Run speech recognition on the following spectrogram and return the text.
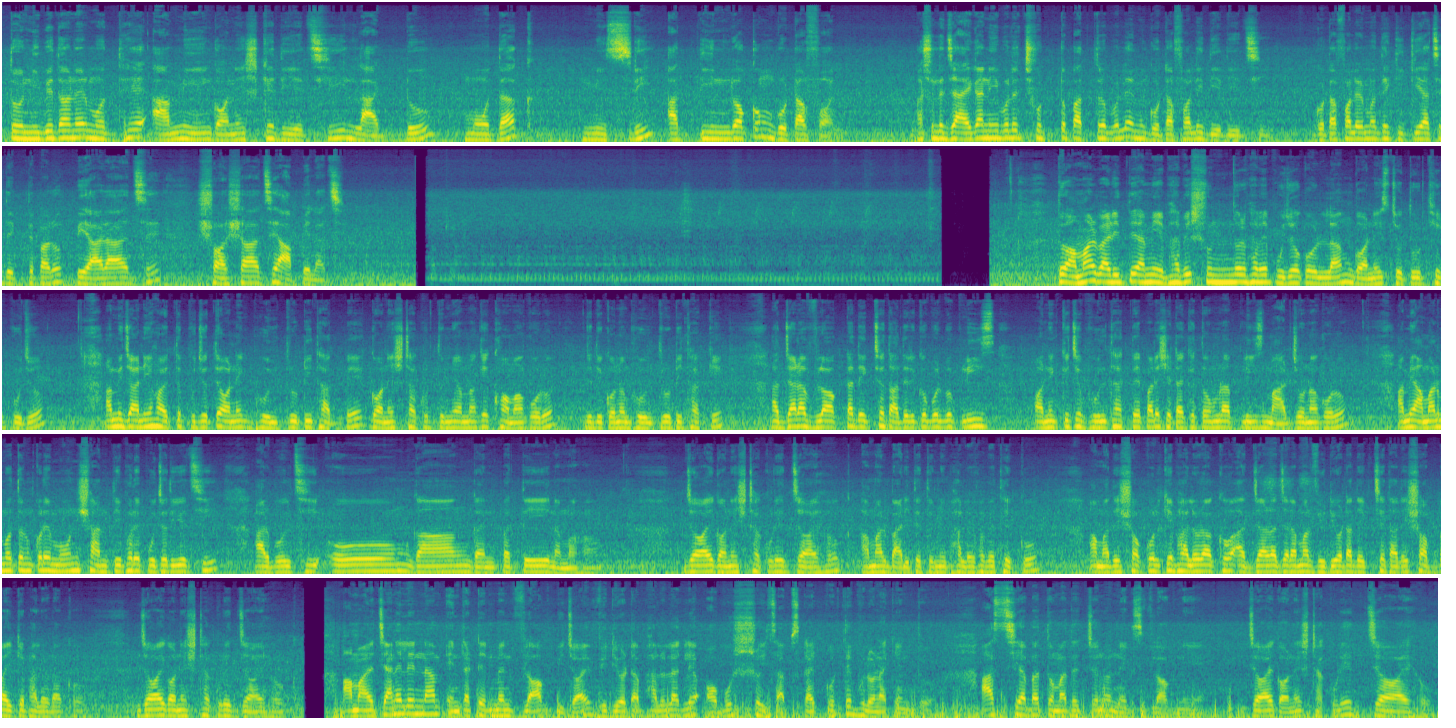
তো নিবেদনের মধ্যে আমি গণেশকে দিয়েছি লাড্ডু, মোদক মিশ্রি আর তিন রকম গোটা ফল। আসলে জায়গা নেই বলে ছোট্ট পাত্র বলে আমি গোটা ফলই দিয়ে দিয়েছি। গোটা ফলের মধ্যে কী কী আছে দেখতে পারো? পেয়ারা আছে, শসা আছে, আপেল আছে। তো আমার বাড়িতে আমি এভাবে সুন্দরভাবে পুজো করলাম, গণেশ চতুর্থীর পুজো। আমি জানি হয়তো পুজোতে অনেক ভুল ত্রুটি থাকবে। গণেশ ঠাকুর, তুমি আমাকে ক্ষমা করো যদি কোনো ভুল ত্রুটি থাকে। আর যারা ব্লগটা দেখছ, তাদেরকে বলব, প্লিজ, অনেক কিছু ভুল থাকতে পারে, সেটাকে তোমরা প্লিজ মার্জনা করো। আমি আমার মতন করে মন শান্তি ভরে পুজো দিয়েছি আর বলছি, ওম গাং গণপতি নমঃ। জয় গণেশ ঠাকুরের, জয় হোক। আমার বাড়িতে তুমি ভালোভাবে থেকো। আমাদের সকলকে ভালো রাখো। আর যারা যারা আমার ভিডিওটা দেখছে, তাদের সবাইকে ভালো রাখো। জয় গণেশ ঠাকুরের জয় হোক। আমার চ্যানেলের নাম এন্টারটেনমেন্ট ব্লগ বিজয়। ভিডিওটা ভালো লাগলে অবশ্যই সাবস্ক্রাইব করতে ভুলো না কিন্তু। আসছি আবার তোমাদের জন্য নেক্সট ব্লগ নিয়ে। জয় গণেশ ঠাকুরের জয় হোক।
